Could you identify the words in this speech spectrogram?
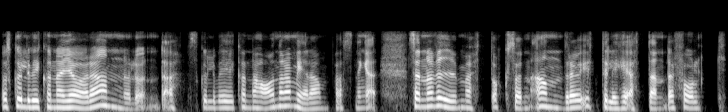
vad skulle vi kunna göra annorlunda? Skulle vi kunna ha några mer anpassningar? Sen har vi mött också den andra ytterligheten där folk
